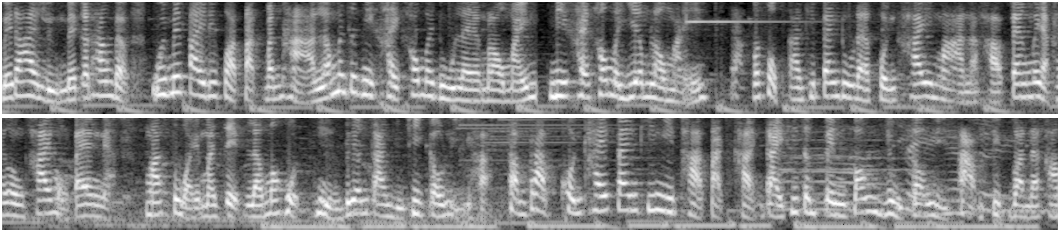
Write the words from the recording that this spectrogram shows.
ไม่ได้หรือแม้กระทั่งแบบอุ้ยไม่ไปดีกว่าตัดปัญหา แล้วมันจะมีใครเข้ามาดูแลเราไหมมีใครเข้ามาเยี่ยมเราไหมจากประสบการณ์ที่แป้งดูแลคนไข้มานะคะ แป้งไม่อยากให้คนไข้ของแป้งเนี่ยมาสวยมาเจ็บแล้วมาหดหูเรื่องการอยู่ที่เกาหลีค่ะสำหรับคนไข้แป้งที่มีผ่าตัดขากรรไกรที่จำเป็นต้องอยู่เกาหลี 30 วันนะคะ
